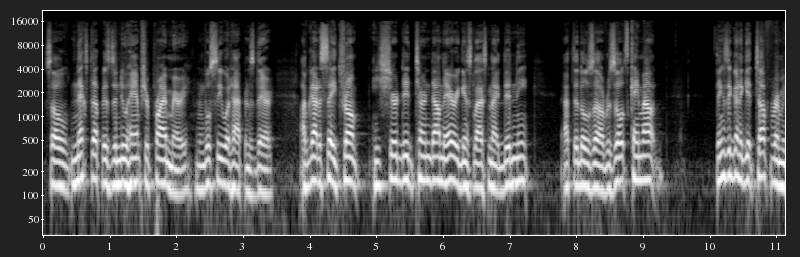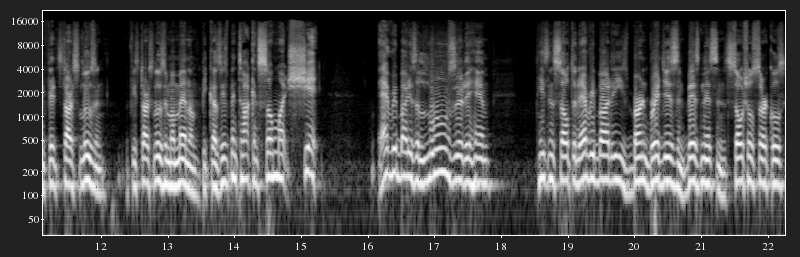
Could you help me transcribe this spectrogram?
So, next up is the New Hampshire primary, and we'll see what happens there. I've got to say, Trump, he sure did turn down the arrogance last night, didn't he? After those uh, results came out, things are going to get tough for him if it starts losing, if he starts losing momentum, because he's been talking so much shit. Everybody's a loser to him. He's insulted everybody. He's burned bridges in business and social circles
